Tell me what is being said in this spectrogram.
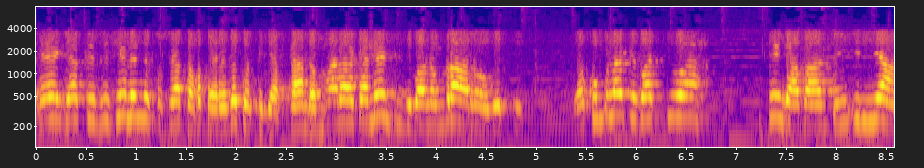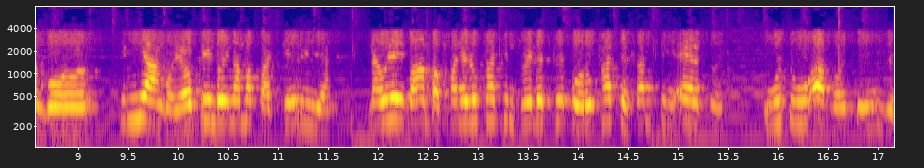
Um ngiyasizishile nisosiyadorobhere begoda ngiyasithanda mara kanenzi ndiba nomraro ukuthi yakhumbula ke kwathiwa singabambi iminyango iminyango yoke into inamabhakteriya na uyeyibamba kufanele uphathe intwele table uphathe something else. Ukuthi u-avoide uze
